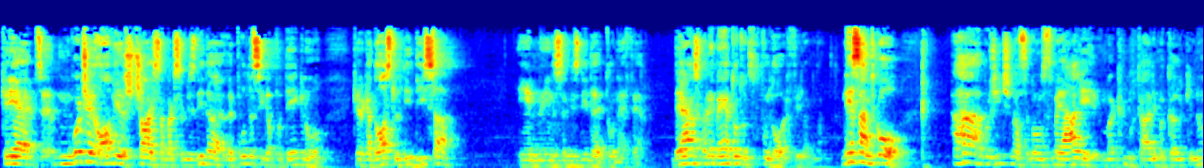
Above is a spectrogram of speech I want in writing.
Ker je, mogoče obvious choice, ampak se mi zdi, da lepo, da si ga potegnil, ker ga dosti ljudi disa in, in se mi zdi, da je to nefer. Dejansko, ne, meni je to tudi ful dober film. No. Ne samo tako, aha, božično se bomo smejali, motali makalkino,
